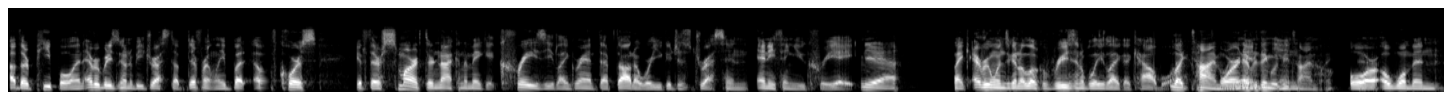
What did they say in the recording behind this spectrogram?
other people and everybody's going to be dressed up differently but of course if they're smart they're not going to make it crazy like grand theft auto where you could just dress in anything you create yeah, like everyone's going to look reasonably like a cowboy like timely. Or Everything would be Indian, timely. or a woman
